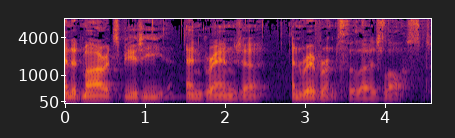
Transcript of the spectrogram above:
and admire its beauty and grandeur and reverence for those lost.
